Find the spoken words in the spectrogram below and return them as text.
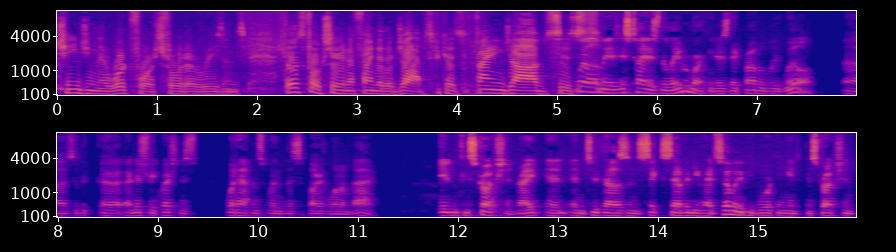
changing their workforce for whatever reasons, those folks are going to find other jobs because finding jobs is Well, I mean, as tight as the labor market is, they probably will. Uh, so the uh, initial question is, what happens when the suppliers want them back? In construction, right? In, in 2006, 7, you had so many people working in construction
